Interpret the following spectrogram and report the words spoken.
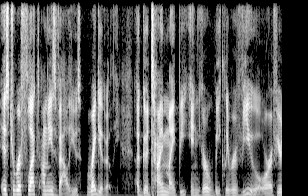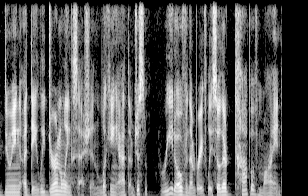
is to reflect on these values regularly. A good time might be in your weekly review, or if you're doing a daily journaling session, looking at them, just read over them briefly so they're top of mind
